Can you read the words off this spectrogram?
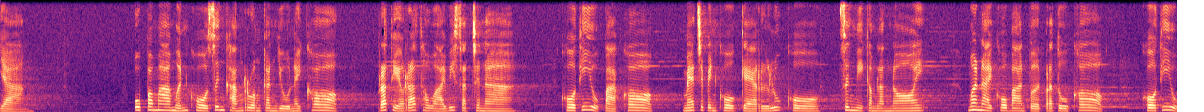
อย่าง อุปมาเหมือนโคซึ่งขังรวมกันอยู่ในคอก พระเถระถวายวิสัชนา โคที่อยู่ปากคอก แม้จะเป็นโคแก่หรือลูกโค ซึ่งมีกำลังน้อย เมื่อนายโคบานเปิดประตูคอก โคที่อยู่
